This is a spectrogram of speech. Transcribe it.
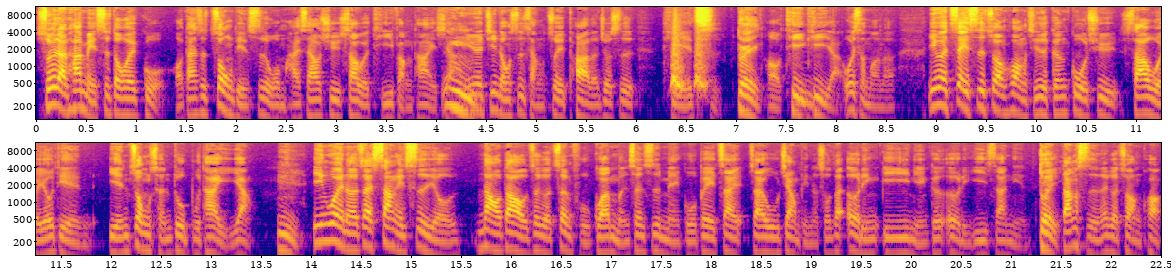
虽然它每次都会过哦，但是重点是我们还是要去稍微提防它一下，因为金融市场最怕的就是铁齿。对，好 T K 啊，为什么呢？因为这次状况其实跟过去稍微有点严重程度不太一样。嗯，因为呢，在上一次有闹到这个政府关门，甚至美国被债债务降平的时候，在二零一一年跟二零一三年，对。当时的那个状况，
